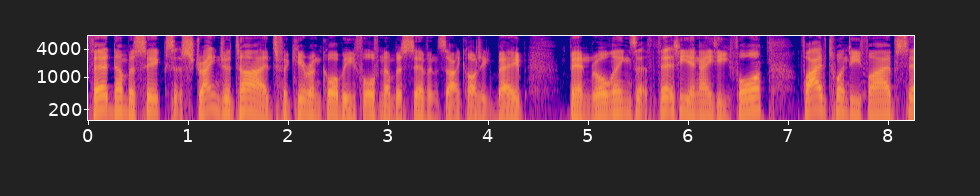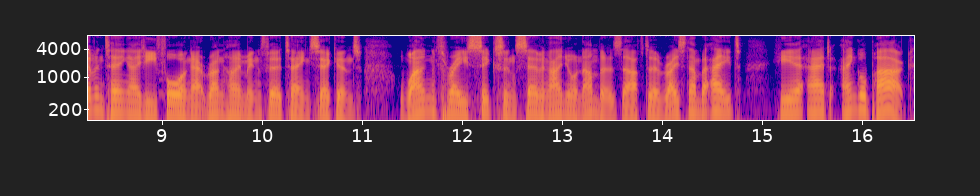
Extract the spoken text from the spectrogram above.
Third, number six, Stranger Tides for Kieran Corby. Fourth, number seven, Psychotic Babe. Ben Rawlings at 30 and 84, 525, 17 84, and that run home in 13 seconds. 1, 3, 6, and 7 are your numbers after race number 8 here at Angle Park.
